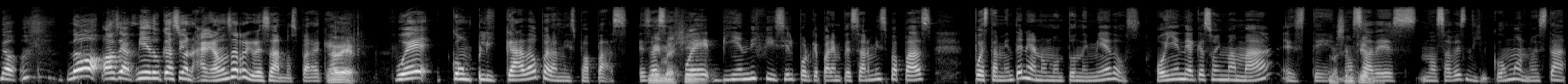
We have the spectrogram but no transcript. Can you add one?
no, no, o sea, mi educación. A ver, vamos a regresarnos para que. A ver. Fue complicado para mis papás. Esa sí fue bien difícil porque para empezar mis papás pues también tenían un montón de miedos. Hoy en día que soy mamá, este, no entiendo. sabes, no sabes ni cómo, ¿no? Esta,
